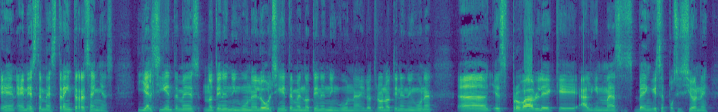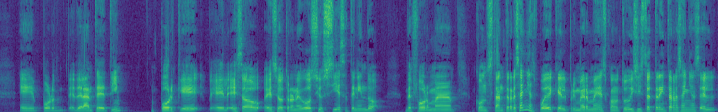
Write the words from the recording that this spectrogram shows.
en, este mes, 30 reseñas y ya el siguiente mes no tienes ninguna, y luego el siguiente mes no tienes ninguna, y el otro no tiene ninguna, ah, es probable que alguien más venga y se posicione eh, por delante de ti, porque ese otro negocio sí está teniendo de forma constante reseñas. Puede que el primer mes, cuando tú hiciste 30 reseñas, él,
